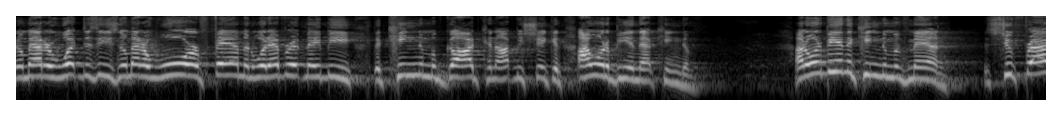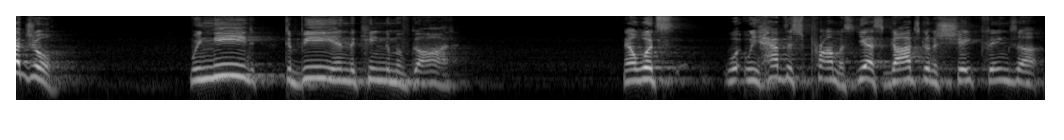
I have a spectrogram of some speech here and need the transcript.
no matter what disease, no matter war, famine, whatever it may be, the kingdom of God cannot be shaken. I want to be in that kingdom. I don't want to be in the kingdom of man, it's too fragile. We need to be in the kingdom of God. Now, what's what we have this promise. Yes, God's going to shake things up.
